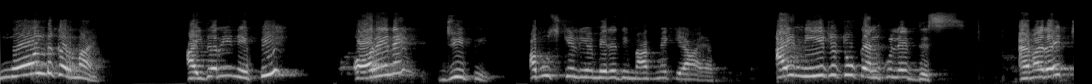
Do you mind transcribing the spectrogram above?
मोल्ड करना है आइदर इन एपी और इन जीपी अब उसके लिए मेरे दिमाग में क्या आया? I need to calculate this am I right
